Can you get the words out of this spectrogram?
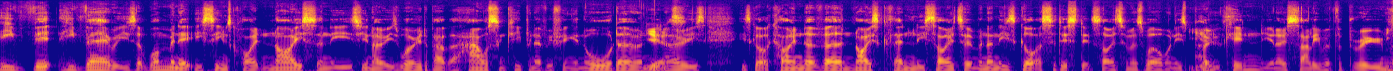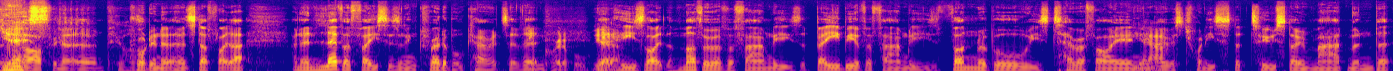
he vi- he varies. At one minute he seems quite nice, and he's you know he's worried about the house and keeping everything in order, and you know he's he's got a kind of uh, nice cleanly side to him, and then he's got a sadistic side to him as well when he's Yes. poking you know Sally with the broom and Yes. laughing at her and God. prodding at her and stuff like that. And then Leatherface is an incredible character. That, Incredible, yeah. he's like the mother of a family. He's the baby of a family. He's vulnerable. He's terrifying. Yeah. You know, this twenty-two stone madman. But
